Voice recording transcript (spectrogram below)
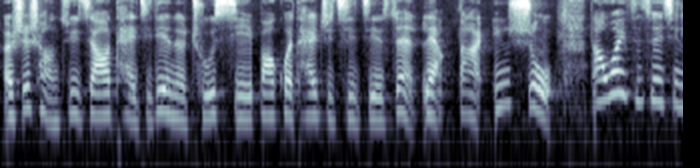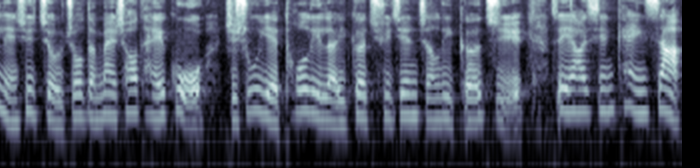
而市场聚焦台积电的除息，包括台指期结算两大因素。那外资最近连续九周的卖超台股，指数也脱离了一个区间整理格局，所以要先看一下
